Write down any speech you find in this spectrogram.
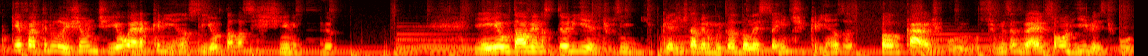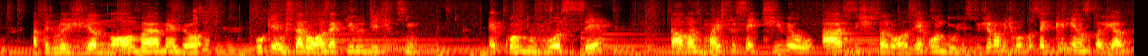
Porque foi a trilogia onde eu era criança e eu tava assistindo, entendeu? E aí eu tava vendo essa teoria, tipo assim, porque a gente tá vendo muito adolescente, criança, falando, cara, tipo, os filmes velhos são horríveis, tipo, a trilogia nova é a melhor. Porque o Star Wars é aquilo de, tipo assim, é quando você tava mais suscetível a assistir Star Wars. E é quando isso? Geralmente quando você é criança, tá ligado?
